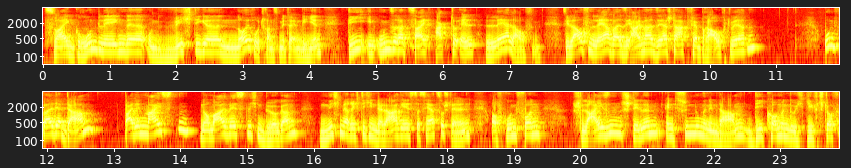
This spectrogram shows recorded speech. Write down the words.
Zwei grundlegende und wichtige Neurotransmitter im Gehirn, die in unserer Zeit aktuell leer laufen. Sie laufen leer, weil sie einmal sehr stark verbraucht werden und weil der Darm bei den meisten normalwestlichen Bürgern nicht mehr richtig in der Lage ist, das herzustellen, aufgrund von Schleisen, stillen Entzündungen im Darm, die kommen durch Giftstoffe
